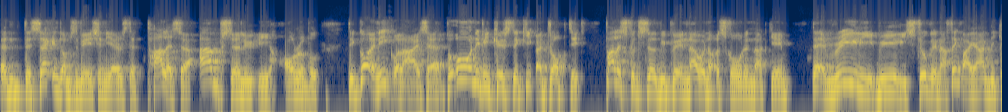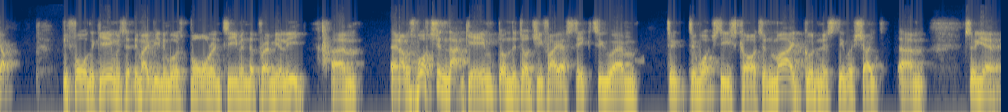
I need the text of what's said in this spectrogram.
And the second observation here is that Palace are absolutely horrible. They got an equaliser, but only because the keeper dropped it. Palace could still be playing now and not have scored in that game. They're really, really struggling. I think my handicap before the game was that they might be the most boring team in the Premier League. Um, and I was watching that game on the dodgy fire stick to um, to to watch these cards, and my goodness, they were shite. Um, so yeah,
